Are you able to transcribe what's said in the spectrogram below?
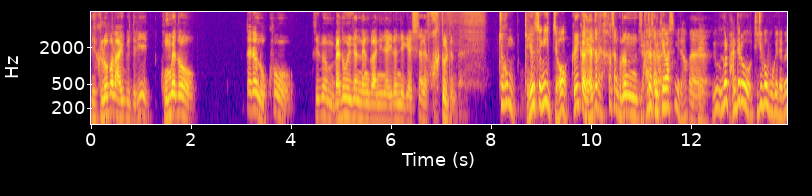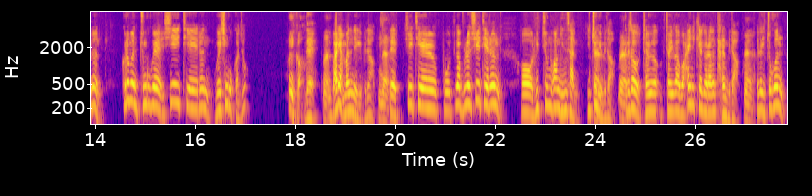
이 글로벌 아이비들이 공매도 때려놓고 지금 매도 의견 낸 거 아니냐 이런 얘기가 시장에서 확 돌던데. 조금 개연성이 있죠. 그러니까 네. 애들은 항상 그런 짓 항상 그렇게. 해왔습니다. 네. 네. 이- 이걸 반대로 뒤집어 보게 되면은 그러면 중국의 CATL은 왜 신고가죠? 그러니까. 네. 네. 말이 안 맞는 얘기입니다. 네. 네, CATL, 뭐, 그러니까 물론 CATL은 어, 리튬 황 인산 이쪽입니다. 네. 네. 그래서 저희, 저희가 뭐 하이니켈 결항은 다릅니다. 네. 그래서 이쪽은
